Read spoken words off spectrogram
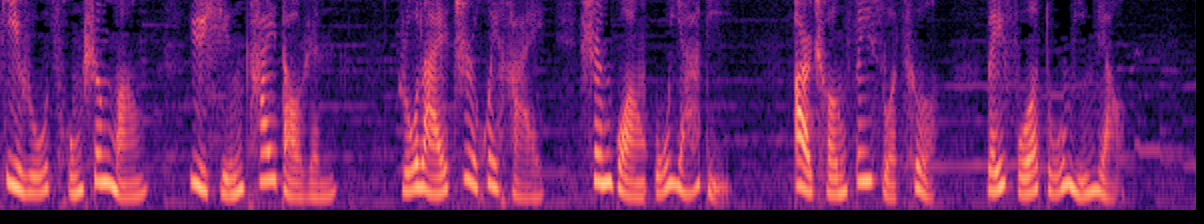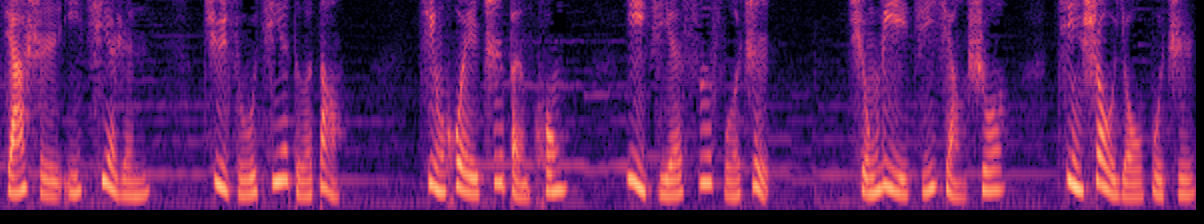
譬如从生盲，欲行开导人。如来智慧海，深广无涯底，二乘非所测。唯佛独明了，假使一切人具足皆得道，净慧知本空，一劫思佛智，穷力即讲说，尽寿犹不知。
